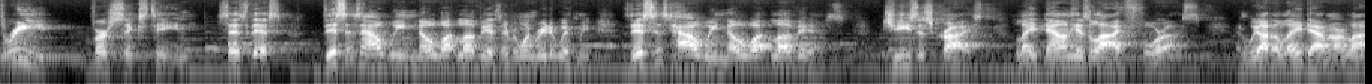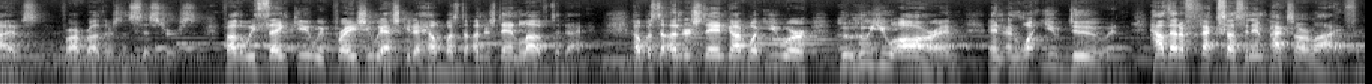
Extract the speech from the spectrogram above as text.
3, verse 16 says this This is how we know what love is. Everyone read it with me. This is how we know what love is. Jesus Christ laid down his life for us, and we ought to lay down our lives for our brothers and sisters. Father, we thank you. We praise you. We ask you to help us to understand love today. Help us to understand, God, what you are, who, who you are, and, and, and what you do, and how that affects us and impacts our life. And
